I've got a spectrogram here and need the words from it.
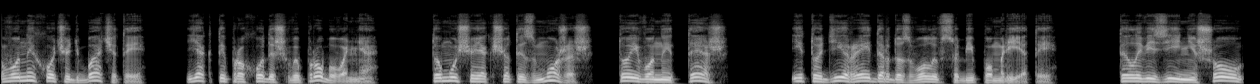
Вони хочуть бачити, як ти проходиш випробування, тому що якщо ти зможеш, то й вони теж. І тоді рейдер дозволив собі помріяти. Телевізійні шоу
